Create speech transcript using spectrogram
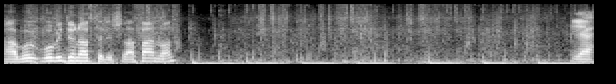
Uh, what, what are we doing after this? Shall I find one? Yeah.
